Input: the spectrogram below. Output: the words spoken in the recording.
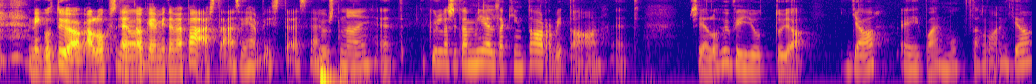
niin kuin työkaluksi, että okei, okay, miten me päästään siihen pisteeseen. Just näin, että kyllä sitä mieltäkin tarvitaan, että siellä on hyviä juttuja ja, ei vain mutta, vaan ja.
